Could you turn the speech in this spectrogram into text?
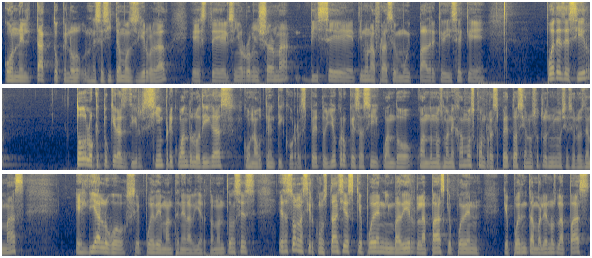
con el tacto que lo necesitemos decir, ¿verdad? Este, el señor Robin Sharma dice, tiene una frase muy padre que dice que puedes decir todo lo que tú quieras decir, siempre y cuando lo digas con auténtico respeto. Yo creo que es así, cuando, cuando nos manejamos con respeto hacia nosotros mismos y hacia los demás, el diálogo se puede mantener abierto, ¿no? Entonces, esas son las circunstancias que pueden invadir la paz, que pueden, que pueden tambalearnos la paz.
